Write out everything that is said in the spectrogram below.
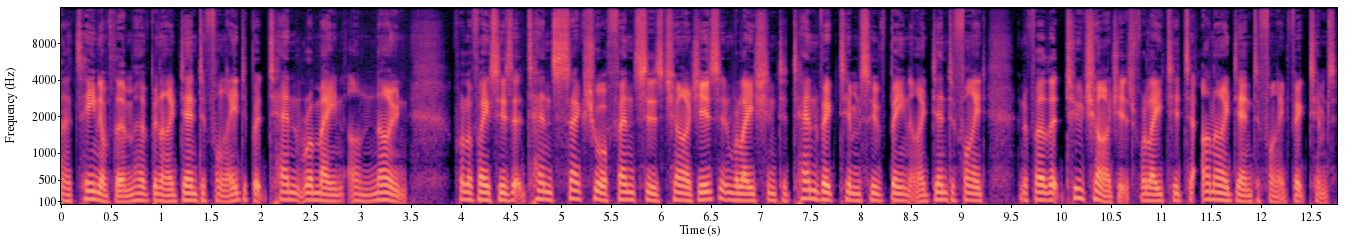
13 of them have been identified, but 10 remain unknown. Fuller faces 10 sexual offences charges in relation to 10 victims who've been identified and a further two charges related to unidentified victims.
